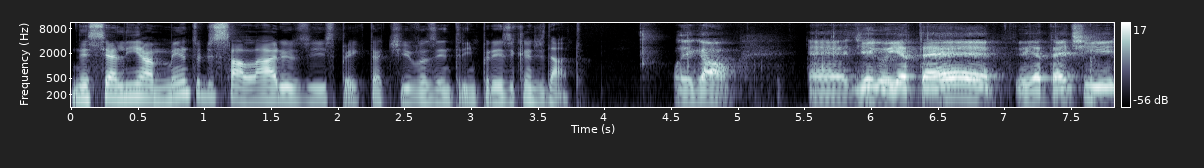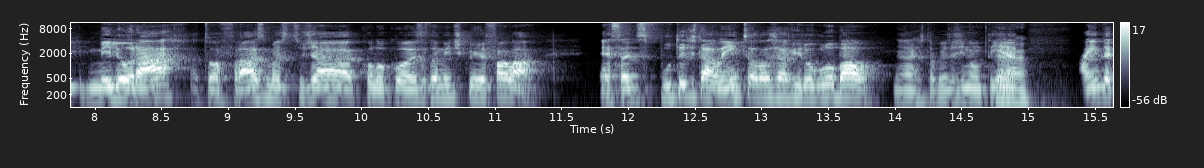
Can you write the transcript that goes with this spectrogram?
nesse alinhamento de salários e expectativas entre empresa e candidato? Legal. É, Diego, eu ia, até, eu ia até te melhorar a tua frase, mas tu já colocou exatamente o que eu ia falar. Essa disputa de talento ela já virou global, né? Talvez a gente não tenha é. ainda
